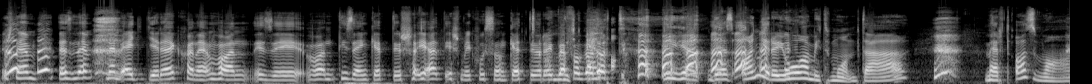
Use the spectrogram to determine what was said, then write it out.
és nem, ez nem, nem egy gyerek, hanem van, ezé, van 12 saját, és még 22 öreg befogadott. El, igen, de ez annyira jó, amit mondtál, mert az van,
